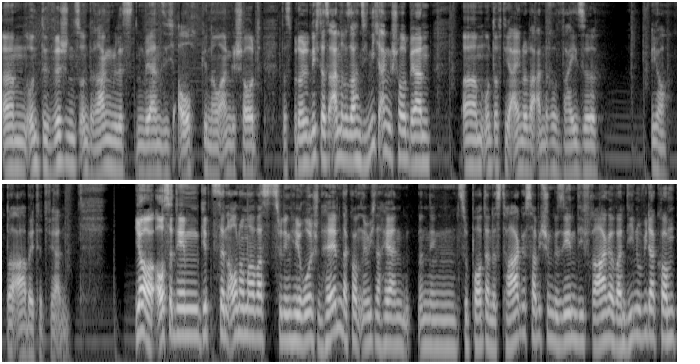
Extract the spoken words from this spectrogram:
Ähm, und Divisions und Ranglisten werden sich auch genau angeschaut. Das bedeutet nicht, dass andere Sachen sich nicht angeschaut werden ähm, und auf die eine oder andere Weise ja, bearbeitet werden. Ja, außerdem gibt es dann auch nochmal was zu den heroischen Helden. Da kommt nämlich nachher in, in den Supportern des Tages, habe ich schon gesehen, die Frage, wann die nun wiederkommen.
